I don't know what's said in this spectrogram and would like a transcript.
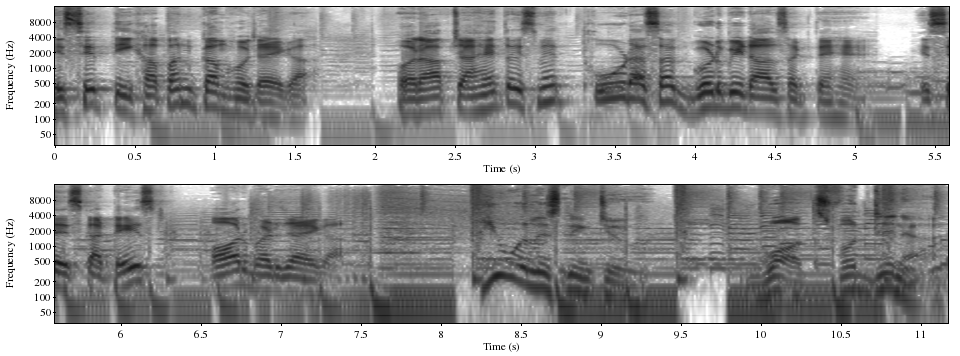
इससे तीखापन कम हो जाएगा। और आप चाहें तो इसमें थोड़ा सा गुड़ भी डाल सकते हैं। इससे इसका टेस्ट और बढ़ जाएगा। You are listening to What's for Dinner?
